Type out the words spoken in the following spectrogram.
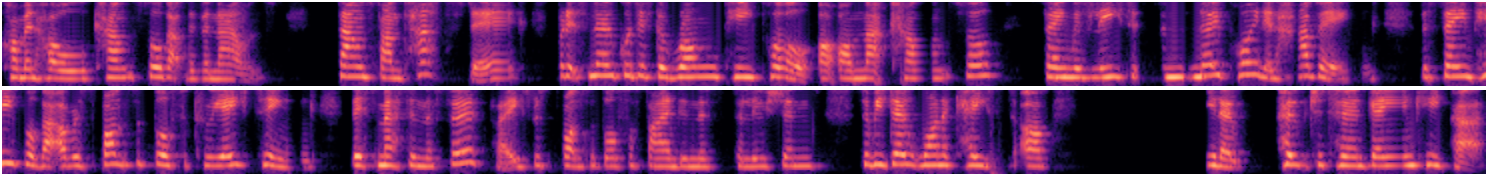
common hold council that they've announced. Sounds fantastic but it's no good if the wrong people are on that council. Same with lease it's no point in having the same people that are responsible for creating this mess in the first place responsible for finding the solutions. So we don't want a case of you know poacher turned gamekeeper.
